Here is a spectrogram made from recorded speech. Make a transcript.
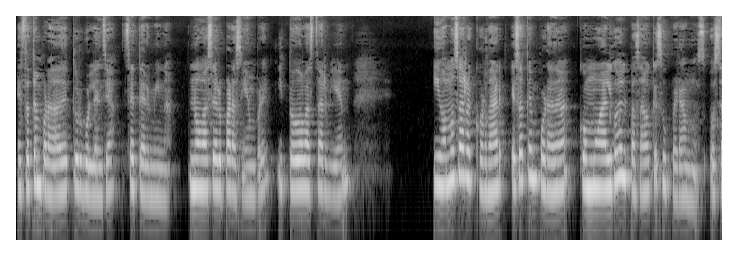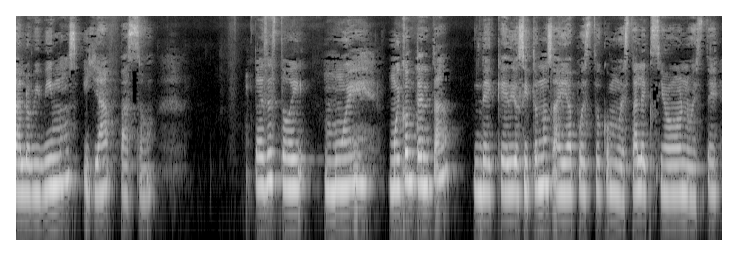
esta temporada de turbulencia se termina. No va a ser para siempre y todo va a estar bien. Y vamos a recordar esa temporada como algo del pasado que superamos. O sea, lo vivimos y ya pasó. Entonces estoy muy, muy contenta de que Diosito nos haya puesto como esta lección o este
